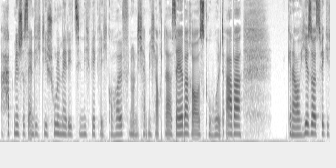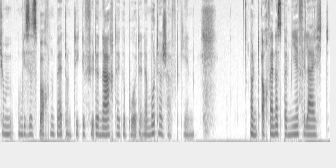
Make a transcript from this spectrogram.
hat mir schlussendlich die Schulmedizin nicht wirklich geholfen und ich habe mich auch da selber rausgeholt. Aber genau, hier soll es wirklich um, um dieses Wochenbett und die Gefühle nach der Geburt in der Mutterschaft gehen. Und auch wenn das bei mir vielleicht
